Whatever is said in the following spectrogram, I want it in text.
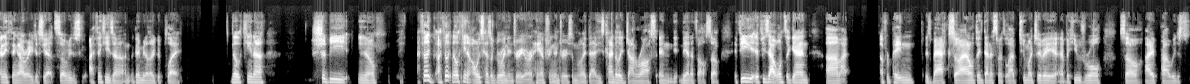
anything outrageous yet. So we just, I think he's uh, going to be another good play. Ntilikina should be, you know, I feel like I feel like Ntilikina always has a groin injury or a hamstring injury or something like that. He's kind of like John Ross in the, NFL. So if he if he's out once again, um, I, Elfrid Payton is back, so I don't think Dennis Smith will have too much of a of a huge role. So I probably just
